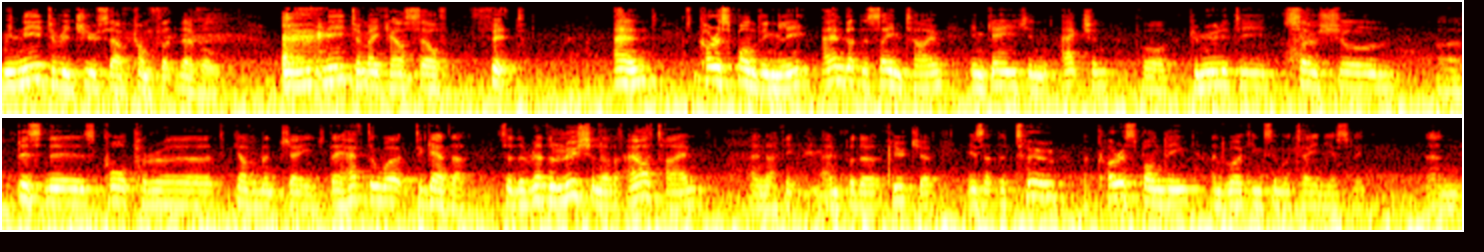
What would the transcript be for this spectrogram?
We need to reduce our comfort level. We need to make ourselves fit. And correspondingly, and at the same time, engage in action for community, social, uh, business, corporate, government change. They have to work together. So the revolution of our time, and I think, and for the future, is that the two are corresponding and working simultaneously, and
